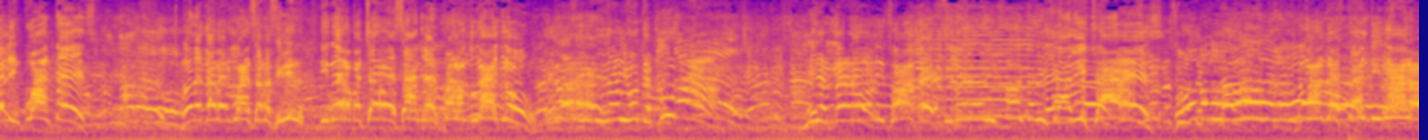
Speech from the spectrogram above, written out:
delincuentes. No les da vergüenza recibir dinero manchado de sangre del pueblo hondureño. ¡Dignidad, hijos de puta! ¡Mierderos! ¡El infante! ¡De David Chávez! ¿Dónde está el dinero?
